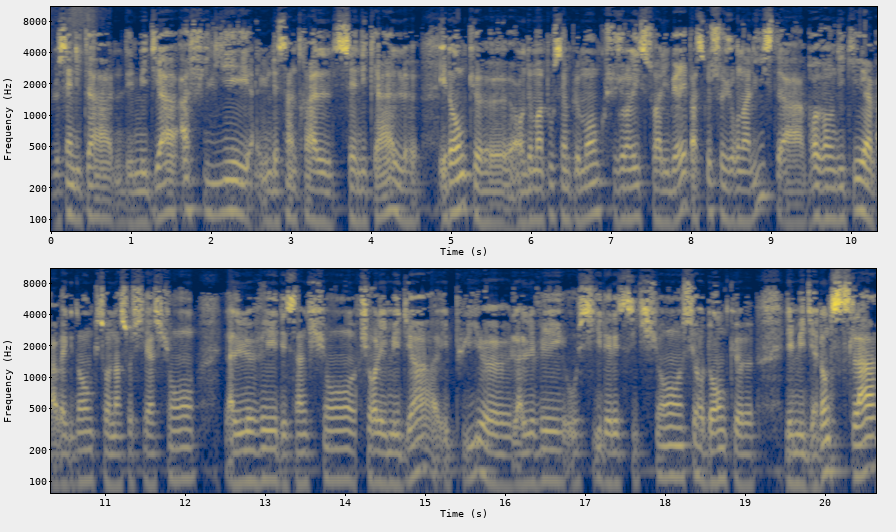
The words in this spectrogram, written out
le syndicat des médias affilié à une des centrales syndicales. Et donc, euh, on demande tout simplement que ce journaliste soit libéré parce que ce journaliste a revendiqué avec donc son association la levée des sanctions sur les médias et puis euh, la levée aussi des restrictions sur donc euh, les médias. Donc cela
